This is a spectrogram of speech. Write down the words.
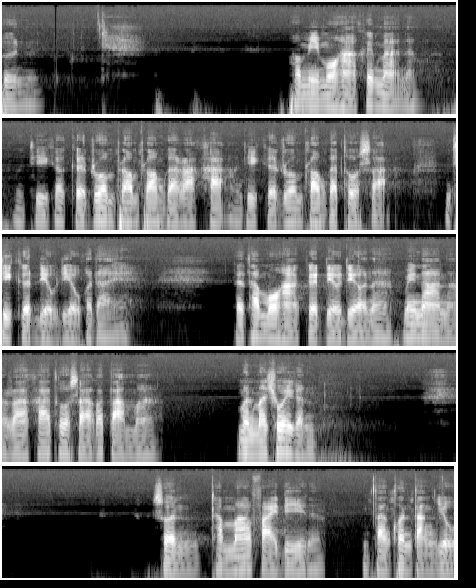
พื้น พอมีโมหะขึ้นมานะบางทีก็เกิดร่วมพร้อม ๆ กับราคะบางทีเกิดร่วมพร้อมกับโทสะบางทีเกิดเดี่ยวๆก็ได้ แต่ถ้าโมหะเกิดเดี่ยวๆนะ ไม่นานราคะโทสะก็ตามมา มันมาช่วยกัน ส่วนธรรมะฝ่ายดีนะต่างคนต่างอยู่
